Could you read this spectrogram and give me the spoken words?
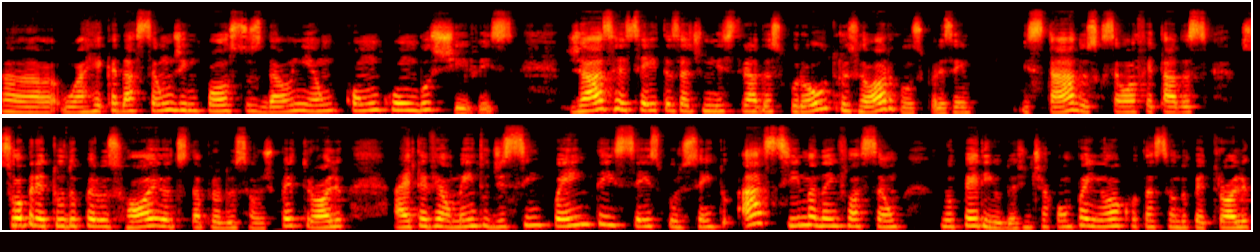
uh, a arrecadação de impostos da União com combustíveis. Já as receitas administradas por outros órgãos, por exemplo, estados, que são afetadas sobretudo pelos royalties da produção de petróleo, aí teve aumento de 56% acima da inflação no período. A gente acompanhou a cotação do petróleo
